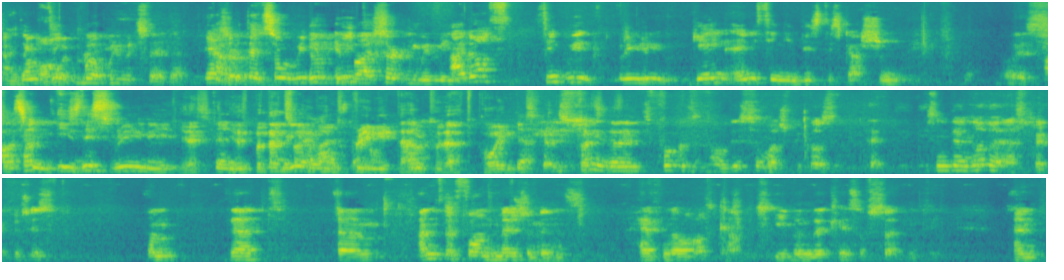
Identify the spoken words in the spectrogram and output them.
I don't think. Well, we would say that. Yeah, but so we don't If, if by certain we mean I don't think we really gain anything in this discussion asking, is this really Yes, yes, but that's why I want to bring it down not? to that point. Yeah. It's funny that it focuses on this so much because that, isn't there another aspect which is um, that um, unperformed measurements have no outcomes, even in the case of certainty. And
